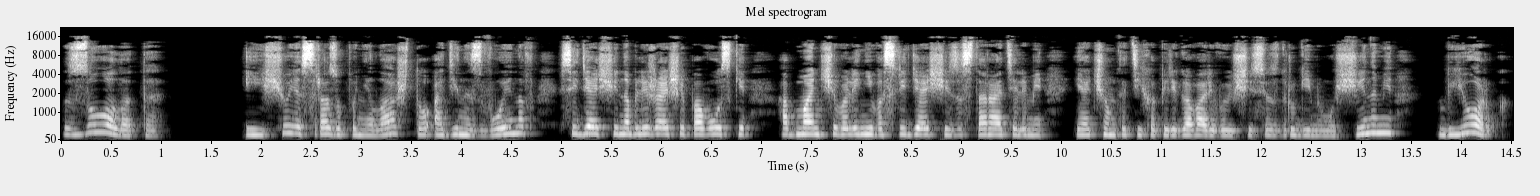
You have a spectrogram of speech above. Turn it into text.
Золото. И еще я сразу поняла, что один из воинов, сидящий на ближайшей повозке, обманчиво лениво следящий за старателями и о чем-то тихо переговаривающийся с другими мужчинами, Бьорк.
